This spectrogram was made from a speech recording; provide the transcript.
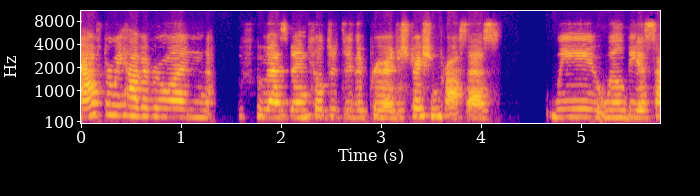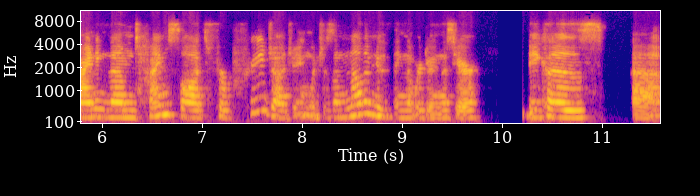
after we have everyone who has been filtered through the pre-registration process, we will be assigning them time slots for pre-judging, which is another new thing that we're doing this year, because uh,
